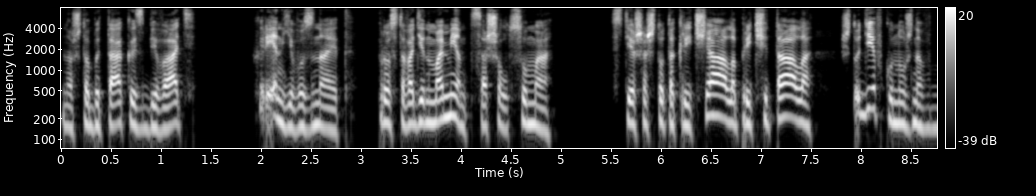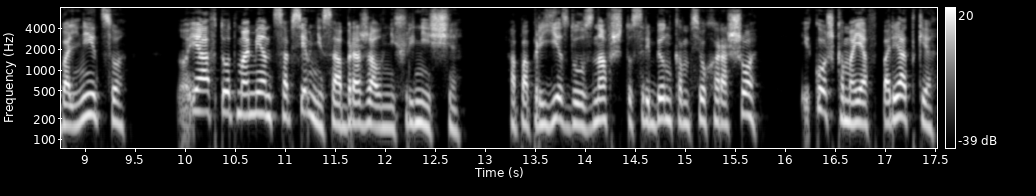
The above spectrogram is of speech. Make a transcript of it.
но чтобы так избивать... Хрен его знает. Просто в один момент сошел с ума. Стеша что-то кричала, причитала, что девку нужно в больницу, но я в тот момент совсем не соображал ни хренище. А по приезду, узнав, что с ребенком все хорошо, и кошка моя в порядке,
